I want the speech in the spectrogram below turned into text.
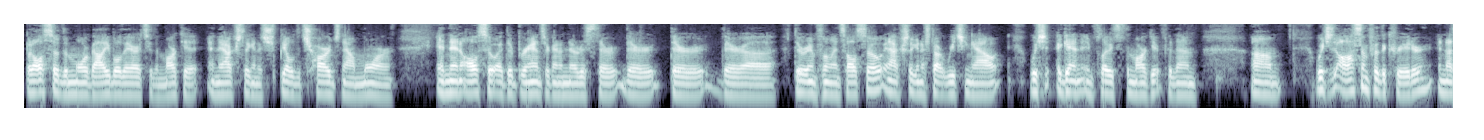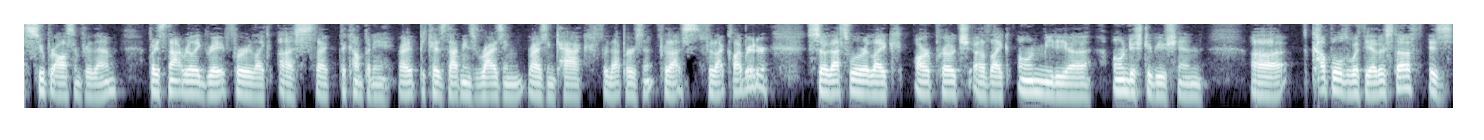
but also the more valuable they are to the market and they're actually going to be able to charge now more. And then also other brands are going to notice their their their their uh their influence also and actually going to start reaching out which again inflates the market for them um, which is awesome for the creator and that's super awesome for them. But it's not really great for like us, like the company, right? Because that means rising rising CAC for that person, for that for that collaborator. So that's where like our approach of like own media, own distribution, uh, coupled with the other stuff is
